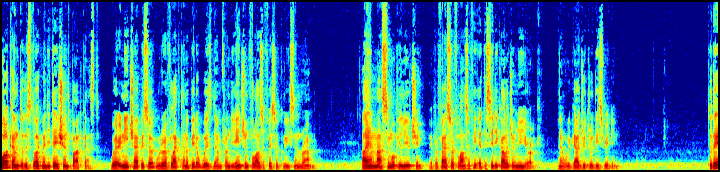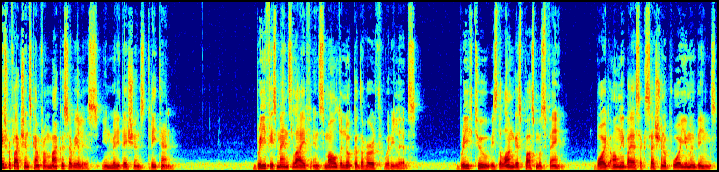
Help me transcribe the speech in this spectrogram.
Welcome to the Stoic Meditations podcast, where in each episode we reflect on a bit of wisdom from the ancient philosophers of Greece and Rome. I am Massimo Pigliucci, a professor of philosophy at the City College of New York, and I will guide you through this reading. Today's reflections come from Marcus Aurelius in Meditations 3.10. Brief is man's life and small the nook of the earth where he lives. Brief too is the longest posthumous fame, buoyed only by a succession of poor human beings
